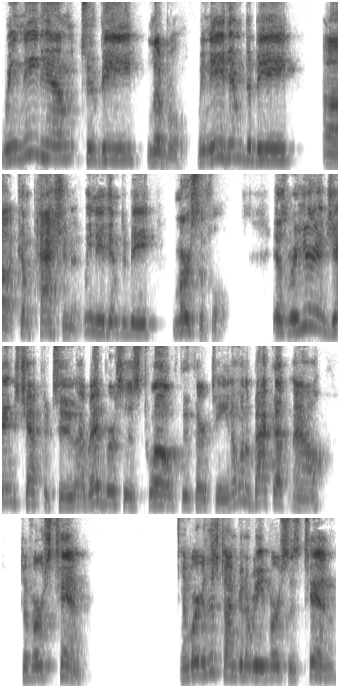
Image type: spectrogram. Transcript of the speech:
We need Him to be liberal. We need Him to be uh, compassionate. We need Him to be merciful. As we're here in James chapter 2, I read verses 12 through 13. I want to back up now to verse 10. And we're this time going to read verses 10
